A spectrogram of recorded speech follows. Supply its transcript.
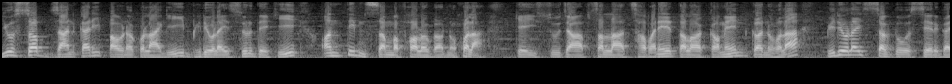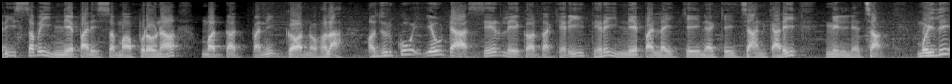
यो सब जानकारी पाउनको लागि भिडियोलाई सुरुदेखि अन्तिमसम्म फलो गर्नुहोला। केही सुझाव सल्लाह छ भने तल कमेन्ट गर्नुहोला। भिडियोलाई सक्दो सेयर गरी सबै नेपालीसम्म पुर्याउन मद्दत पनि गर्नुहोला। हजुरको एउटा सेयरले गर्दाखेरि धेरै नेपालीलाई केही न केही जानकारी मिल्नेछ। मैले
